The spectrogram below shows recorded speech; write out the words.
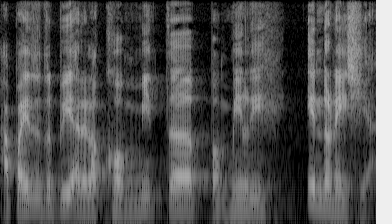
Apa itu TEPI adalah Komite Pemilih Indonesia.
